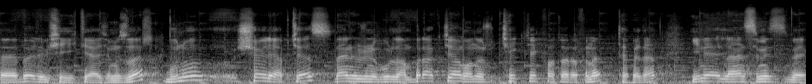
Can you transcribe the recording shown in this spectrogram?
böyle bir şeye ihtiyacımız var. Bunu şöyle yapacağız. Ben ürünü buradan bırakacağım. Onur çekecek fotoğrafını tepeden. Yine lensimiz ve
